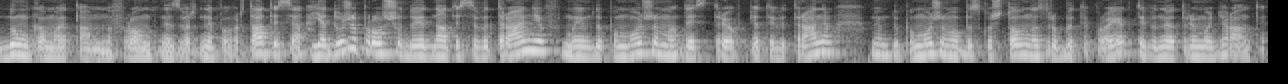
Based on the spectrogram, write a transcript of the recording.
думками там на фронт не звер... не повертатися. Я дуже прошу доєднатися ветеранів. Ми їм допоможемо, десь трьох-п'яти ветеранам. Ми їм допоможемо безкоштовно зробити проєкти. Вони отримують гранти.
